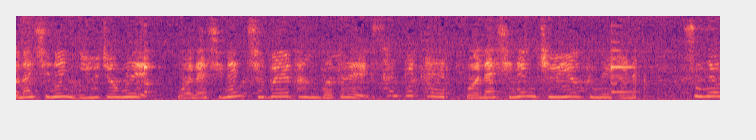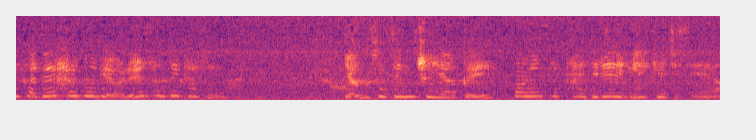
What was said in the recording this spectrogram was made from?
원하시는 유종을 원하시는 지불 방법을 선택하여 원하시는 주유 금액이나 신용카드 할부 개월을 선택하세요. 영수증 출력을 포인트 카드를 읽혀주세요.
